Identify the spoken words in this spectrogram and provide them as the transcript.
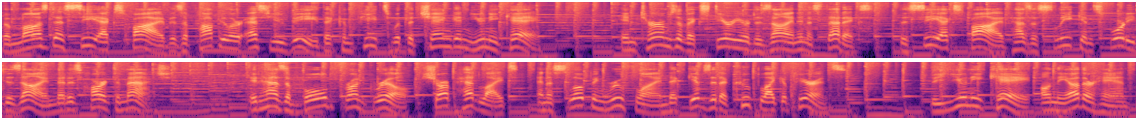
the Mazda CX-5 is a popular SUV that competes with the Changan Uni-K. In terms of exterior design and aesthetics, the CX-5 has a sleek and sporty design that is hard to match. It has a bold front grille, sharp headlights, and a sloping roofline that gives it a coupe-like appearance. The Uni-K, on the other hand,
